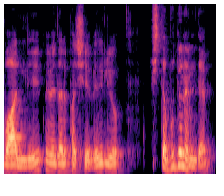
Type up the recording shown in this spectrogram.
valiliği Mehmet Ali Paşa'ya veriliyor. İşte bu dönemde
